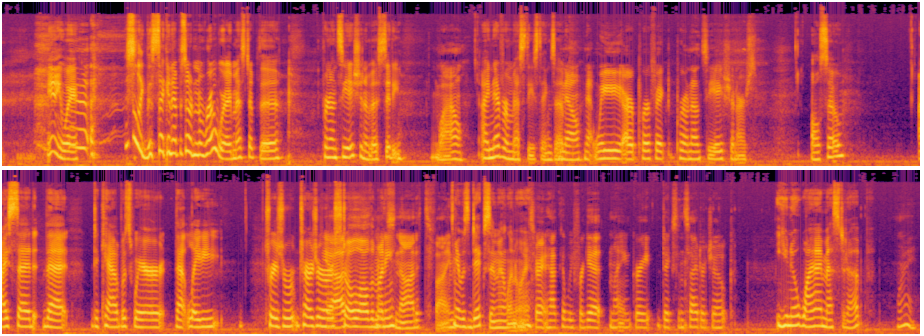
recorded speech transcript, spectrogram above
Anyway, this is like the second episode in a row where I messed up the pronunciation of a city. Wow. I never mess these things up. No, no, we are perfect pronunciationers. Also, I said that DeKalb was where that lady treasurer, treasurer Yeah, stole all the money. It's not. It's fine. It was Dixon, Illinois. That's right. How could we forget my great Dixon cider joke? You know why I messed it up? Why?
